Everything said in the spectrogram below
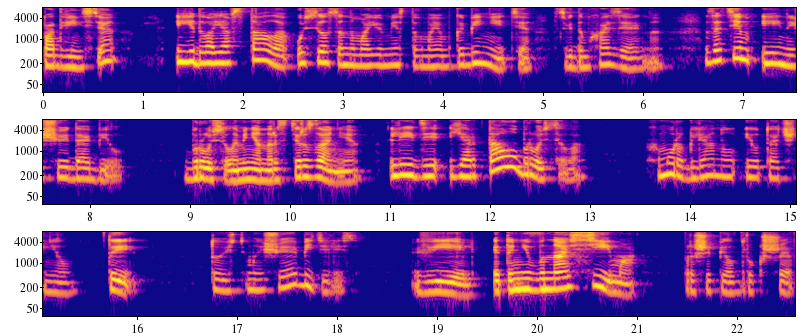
«подвинься», и едва я встала, уселся на мое место в моем кабинете с видом хозяина. Затем Эйн еще и добил – бросила меня на растерзание. Леди Яртау бросила? Хмуро глянул и уточнил. Ты. То есть мы еще и обиделись. Вель, это невыносимо, прошипел вдруг шеф.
